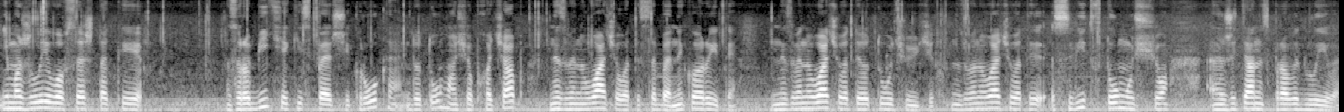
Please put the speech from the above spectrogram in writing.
і, можливо, все ж таки зробіть якісь перші кроки до того, щоб хоча б не звинувачувати себе, не корити, не звинувачувати оточуючих, не звинувачувати світ в тому, що е, життя несправедливе.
